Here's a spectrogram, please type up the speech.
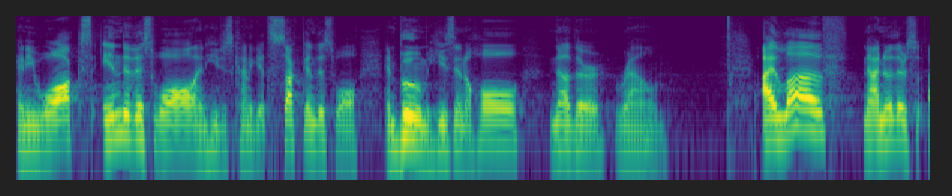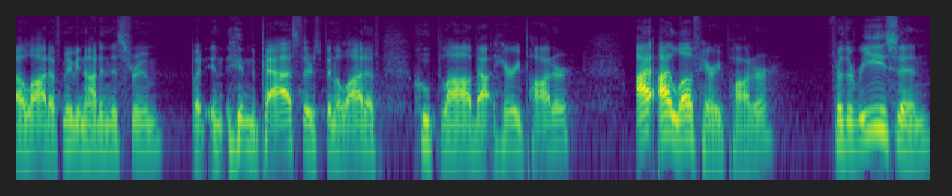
And he walks into this wall and he just kind of gets sucked into this wall, and boom, he's in a whole nother realm. I love, now I know there's a lot of, maybe not in this room, but in, in the past, there's been a lot of hoopla about Harry Potter. I, I love Harry Potter for the reason,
